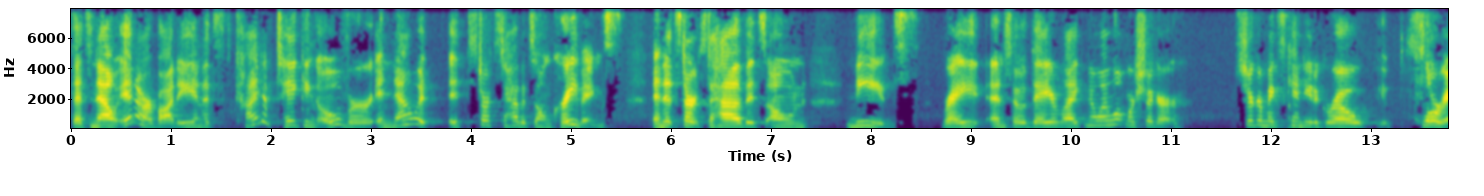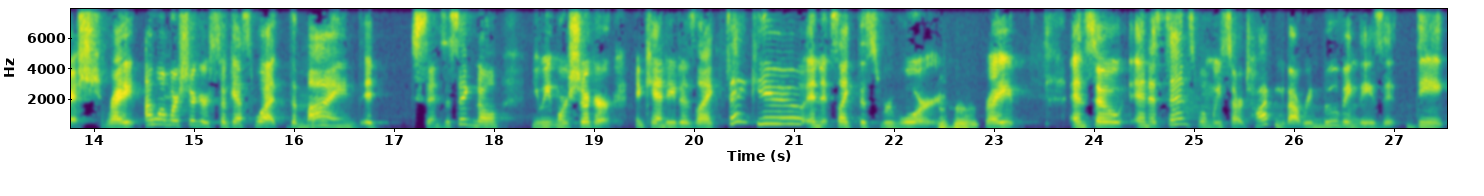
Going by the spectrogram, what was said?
that's now in our body and it's kind of taking over and now it it starts to have its own cravings and it starts to have its own needs right? And so they are like no i want more sugar. Sugar makes candida grow flourish right? I want more sugar. So guess what? The mind it sends a signal you eat more sugar. And candida is like thank you. And it's like this reward mm-hmm. right? And so in a sense when we start talking about removing these the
